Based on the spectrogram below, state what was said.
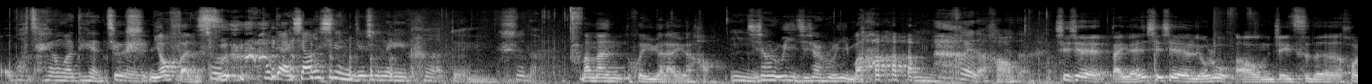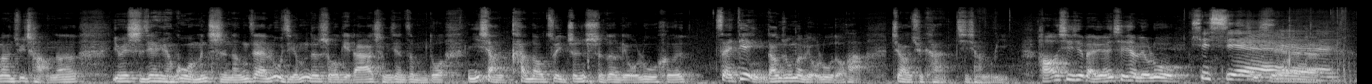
我天，我天，就是你要反思，不敢相信，就是那一刻，对，是的。慢慢会越来越好，嗯，吉祥如意，吉祥如意嘛，嗯，会的，好的，谢谢百元，谢谢刘露啊，我们这一次的后浪剧场呢，因为时间缘故，我们只能在录节目的时候给大家呈现这么多。你想看到最真实的刘露和在电影当中的刘露的话，就要去看吉祥如意。好，谢谢百元，谢谢刘露，谢谢，谢谢。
